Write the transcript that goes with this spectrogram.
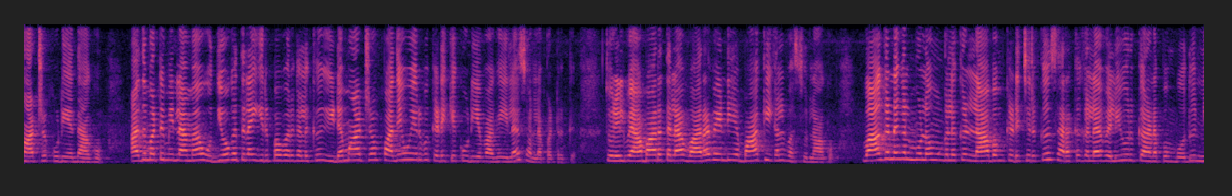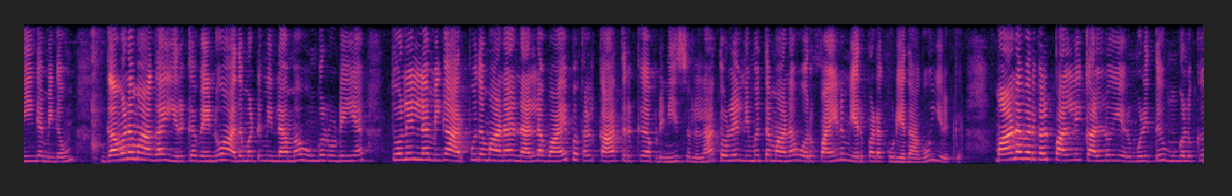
மாற்றக்கூடியதாகும். அது மட்டும் இல்லாமல் உத்தியோகத்தில் இருப்பவர்களுக்கு இடமாற்றம் பதவி உயர்வு கிடைக்கக்கூடிய வகையில் சொல்லப்பட்டிருக்கு. தொழில் வியாபாரத்தில் வர வேண்டிய பாக்கிகள் வசூலாகும். வாகனங்கள் மூலம் உங்களுக்கு லாபம் கிடைச்சிருக்கு. சரக்குகளை வெளியூருக்கு அனுப்பும்போது நீங்கள் மிகவும் கவனமாக இருக்க வேண்டும். அது மட்டும் இல்லாமல் உங்களுடைய தொழிலில் மிக அற்புதமான நல்ல வாய்ப்புகள் காத்திருக்கு அப்படின்னு சொல்லலாம். தொழில் நிமித்தமான ஒரு பயணம் ஏற்படக்கூடியதாகவும் இருக்குது மாணவர்கள் பள்ளி கல்லூரி முடித்து உங்களுக்கு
